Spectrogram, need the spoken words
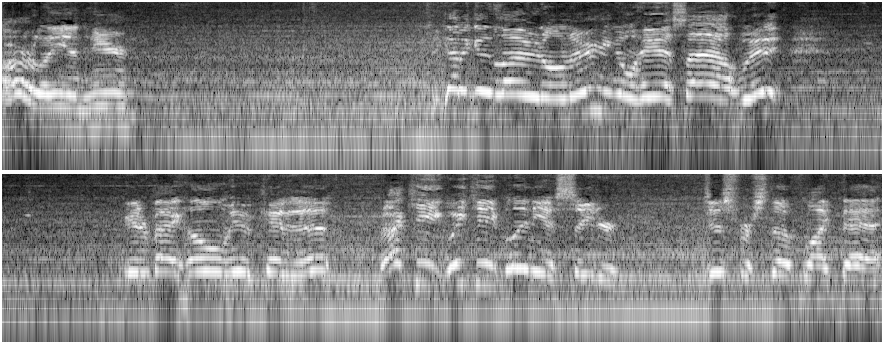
our land here. He got a good load on there. You're gonna head south with it. Get her back home. He'll cut it up. But I keep, we keep plenty of cedar just for stuff like that.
